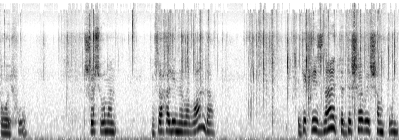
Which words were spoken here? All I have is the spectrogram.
Ой, фу. Щось воно взагалі не лаванда. Якийсь, знаєте, дешевий шампунь.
